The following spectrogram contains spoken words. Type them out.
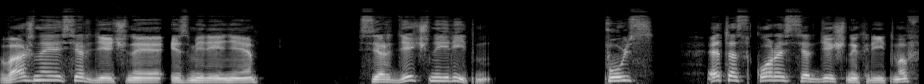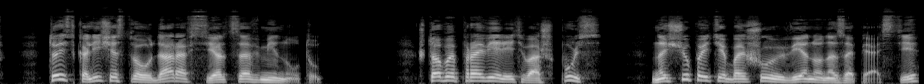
Важные сердечные измерения. Сердечный ритм. Пульс – это скорость сердечных ритмов, то есть количество ударов сердца в минуту. Чтобы проверить ваш пульс, нащупайте большую вену на запястье,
